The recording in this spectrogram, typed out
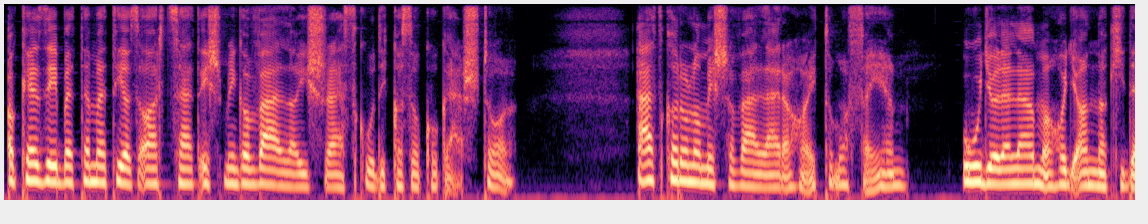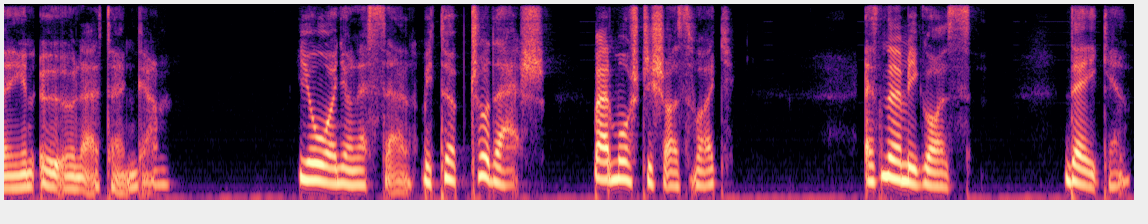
A kezébe temeti az arcát, és még a válla is rászkódik az okogástól. Átkarolom, és a vállára hajtom a fejem. Úgy ölelem, ahogy annak idején ő ölelt engem. Jó anya leszel, mi több csodás? Már most is az vagy. Ez nem igaz. De igen.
